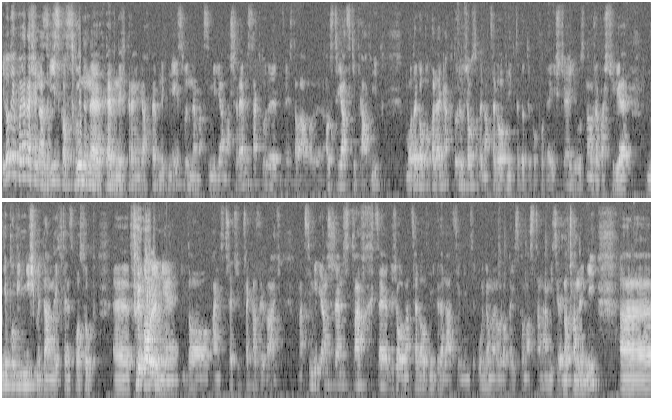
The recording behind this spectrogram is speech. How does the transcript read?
I tutaj pojawia się nazwisko słynne w pewnych kręgach, w pewnych mniej słynne Maksymiliana Schremsa, który jest to austriacki prawnik młodego pokolenia, który wziął sobie na celownik tego typu podejście i uznał, że właściwie nie powinniśmy danych w ten sposób e, frywolnie do państw trzecich przekazywać, Maksymilian Schrems-Straf chce, wziął na celownik relacje między Unią Europejską a Stanami Zjednoczonymi. E,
